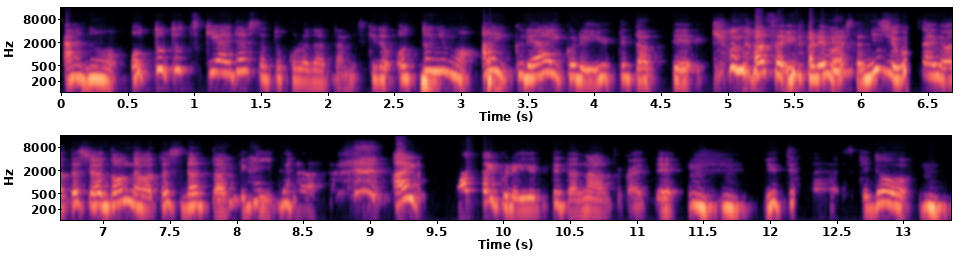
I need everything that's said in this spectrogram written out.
あの、夫と付き合いだしたところだったんですけど、夫にも、愛くれ、愛くれ言ってたって、今日の朝言われました。25歳の私はどんな私だったって聞いたら、愛愛くれ言ってたなとか言って、言ってたんですけど、うん、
